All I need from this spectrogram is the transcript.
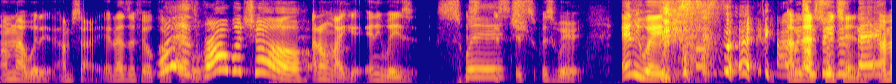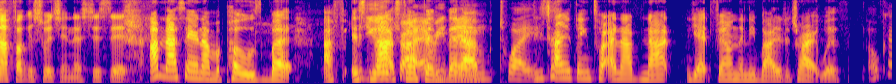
I'm not with it. I'm sorry. It doesn't feel comfortable. is wrong with y'all? I don't like it. Anyways, Switch. it's, it's, it's weird. Anyways, I'm not you say this switching. I'm not fucking switching. That's just it. I'm not saying I'm opposed, but I f it's You'll not try something that I've. everything twice. You try anything twice, and I've not yet found anybody to try it with. Okay.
